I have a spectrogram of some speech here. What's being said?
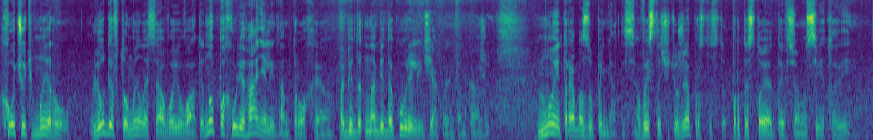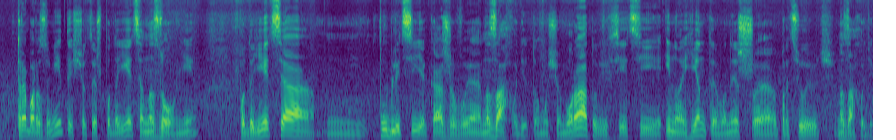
хочуть миру. Люди втомилися воювати. Ну, похуліганили там трохи, набідакурили, чи як вони там кажуть. Ну і треба зупинятися. Вистачить уже просто протистояти всьому світові. Треба розуміти, що це ж подається назовні, подається публіці, яка живе на заході, тому що Муратов і всі ці іноагенти вони ж е, працюють на заході.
